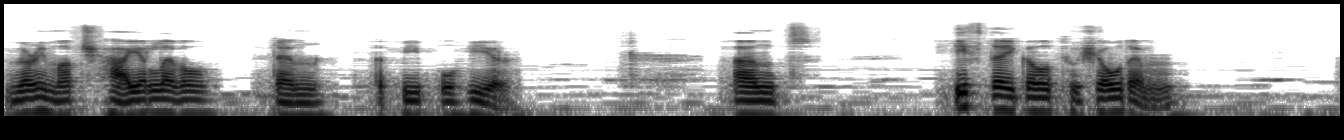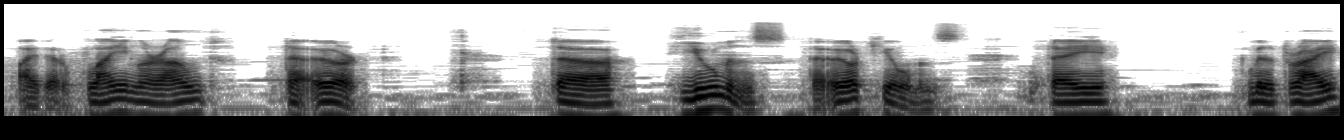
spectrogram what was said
very much higher level than the people here. And if they go to show them by their flying around the earth, the humans, the earth humans, they will try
